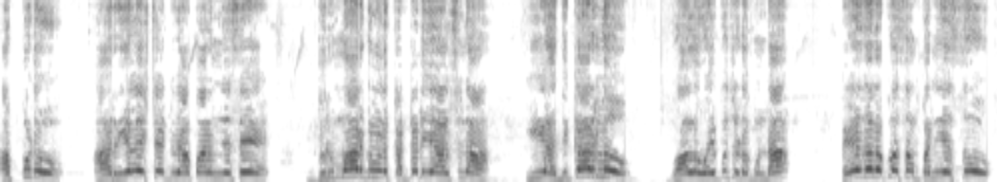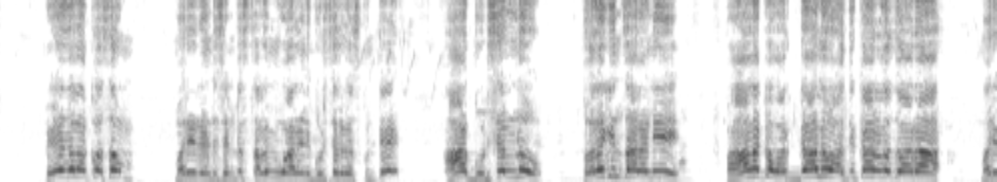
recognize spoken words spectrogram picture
అప్పుడు ఆ రియల్ ఎస్టేట్ వ్యాపారం చేసే దుర్మార్గులను కట్టడి చేయాల్సిన ఈ అధికారులు వాళ్ళ వైపు చూడకుండా పేదల కోసం పనిచేస్తూ పేదల కోసం మరి రెండు సెంట్లు స్థలం ఇవ్వాలని గుడిసెలు వేసుకుంటే ఆ గుడిసెలను తొలగించాలని పాలక వర్గాలు అధికారుల ద్వారా మరి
